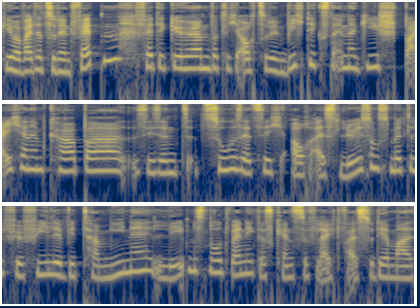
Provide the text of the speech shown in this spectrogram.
Gehen wir weiter zu den Fetten. Fette gehören wirklich auch zu den wichtigsten Energiespeichern im Körper. Sie sind zusätzlich auch als Lösungsmittel für viele Vitamine lebensnotwendig. Das kennst du vielleicht, falls du dir mal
